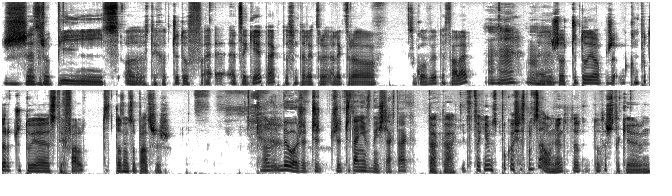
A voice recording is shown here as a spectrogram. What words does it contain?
że zrobili z, o, z tych odczytów E- E- ECG, tak? To są te elektro, elektro z głowy, te fale, Mhm, mhm. e, że odczytują, że komputer odczytuje z tych fal to, to na co patrzysz. No było, że, czy, że czytanie w myślach, tak? Tak, tak. I to takim spoko się sprawdzało, nie? To, to, to też takie.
